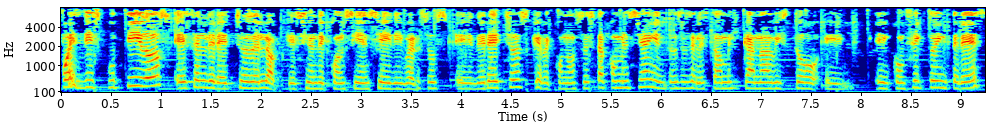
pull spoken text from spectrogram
pues discutidos es el derecho de la objeción de conciencia y diversos derechos que reconoce esta convención. Y entonces el Estado mexicano ha visto en conflicto de interés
